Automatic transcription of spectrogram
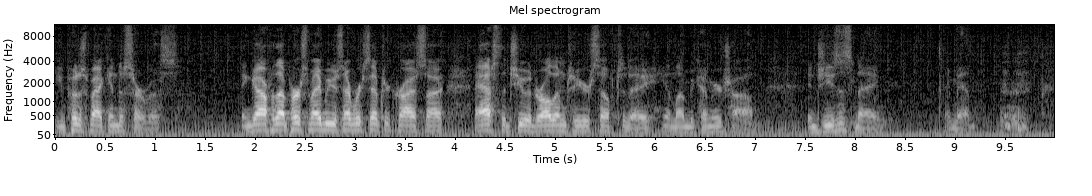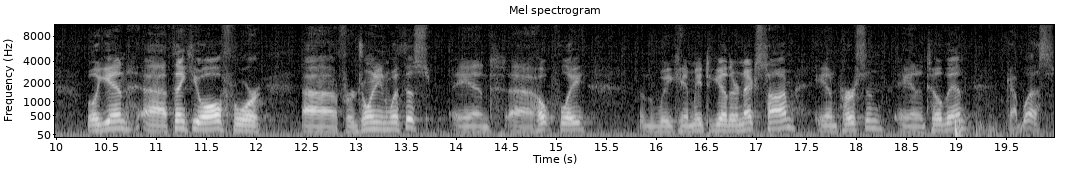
you put us back into service. And God, for that person maybe who's never accepted Christ, I ask that you would draw them to yourself today and let them become your child. In Jesus' name, amen. Well, again, uh, thank you all for, uh, for joining with us, and uh, hopefully we can meet together next time in person. And until then, God bless.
